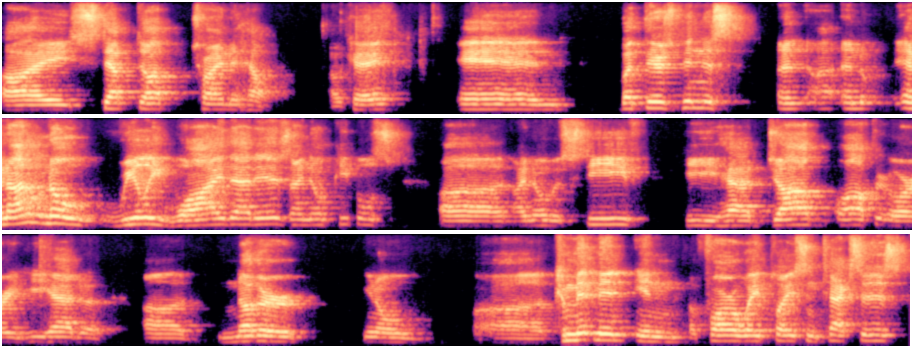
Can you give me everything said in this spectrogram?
I stepped up trying to help, okay? And, but there's been this, and, and, and I don't know really why that is. I know people's, uh, I know with Steve, he had job offer, or he had a, uh, another, you know, uh, commitment in a faraway place in Texas.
